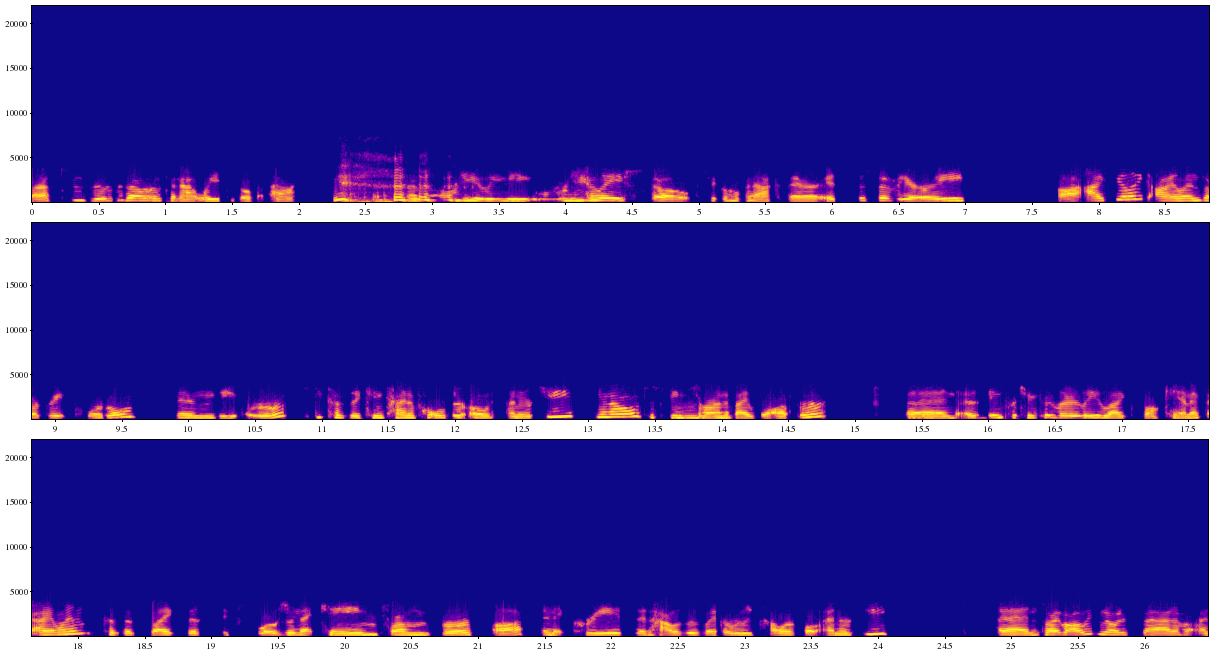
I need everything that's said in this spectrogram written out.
left two years ago and cannot wait to go back. I'm really, really stoked to go back there. It's just a very uh, I feel like islands are great portals in the earth because they can kind of hold their own energy, you know, just being mm-hmm. surrounded by water. And uh, in particularly like volcanic islands, because it's like this explosion that came from earth up and it creates and houses like a really powerful energy. And so I've always noticed that. I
